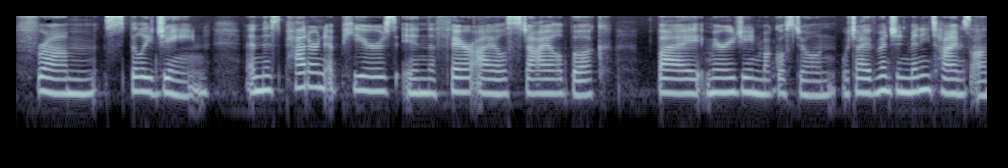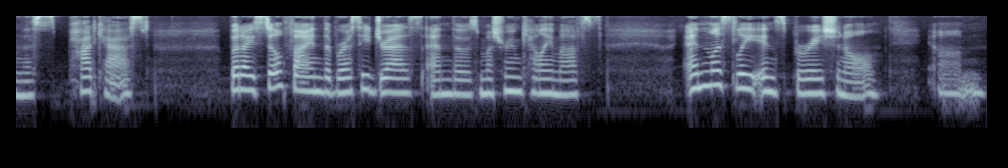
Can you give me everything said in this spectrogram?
from SpillyJane. And this pattern appears in the Fair Isle Style book by Mary Jane Mucklestone, which I have mentioned many times on this podcast. But I still find the Bressie dress and those mushroom Kelliemuffs endlessly inspirational um,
